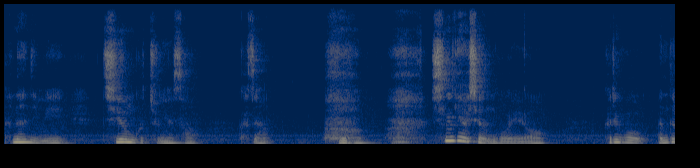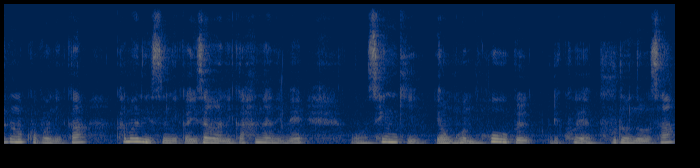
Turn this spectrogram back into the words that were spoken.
하나님이 지은 것 중에서 가장 신기하신 거예요. 그리고 만들어 놓고 보니까 가만히 있으니까 이상하니까 하나님의 어, 생기, 영혼, 호흡을 우리 코에 불어넣어서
